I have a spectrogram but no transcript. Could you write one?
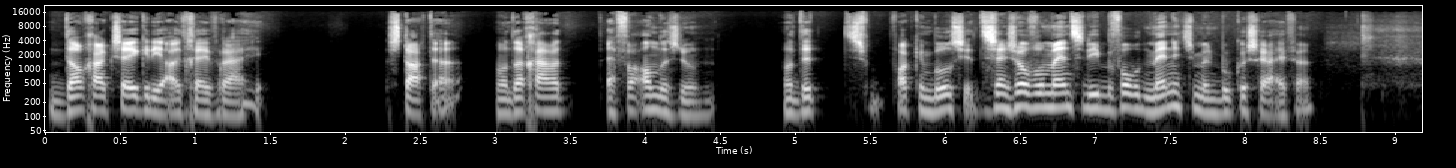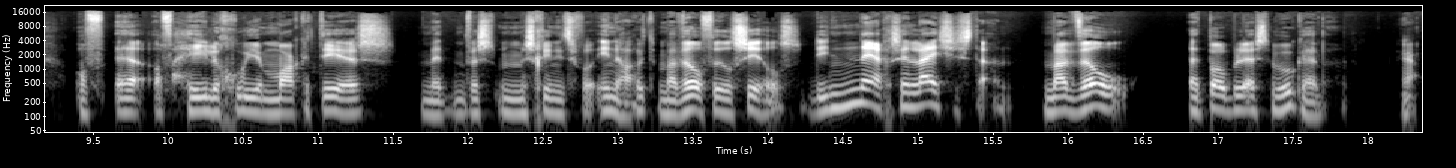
dan ga ik zeker die uitgeverij starten. Want dan gaan we het even anders doen. Want dit is fucking bullshit. Er zijn zoveel mensen die bijvoorbeeld managementboeken schrijven. Of, eh, of hele goede marketeers met mis- misschien iets voor inhoud, maar wel veel sales. Die nergens in lijstjes staan. Maar wel het populairste boek hebben. Ja.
